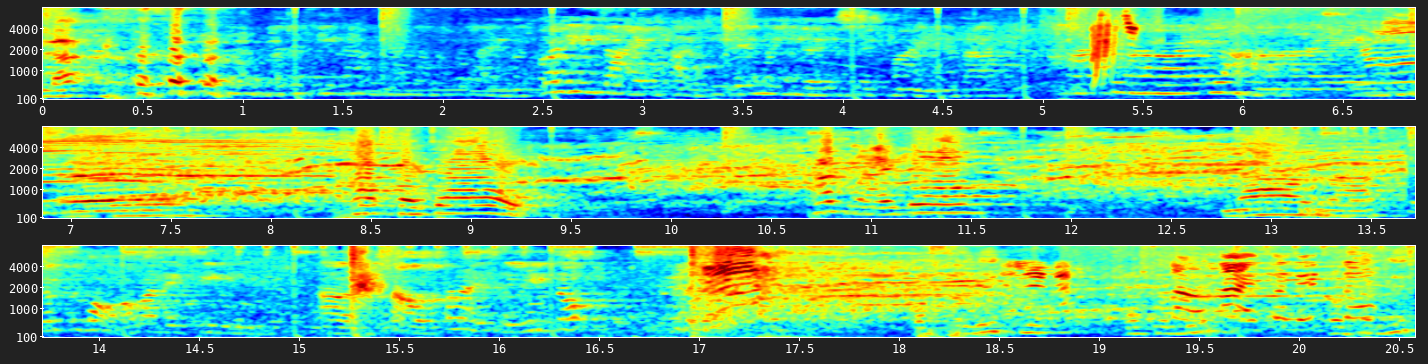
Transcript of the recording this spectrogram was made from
ไม่น่าทันละก็ดีใจค่ะที่ได้มาเยือนเชียงใหม่นะคะทักร้ายหลายเออฮักพระเจ้าฮักหลายก็น่ารักก็จะบอกว่าวันในจริงเอ่อเสาใต้สลิปนกปัสลิดนี่ปัสลิดไหนสลิดปัสลิด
